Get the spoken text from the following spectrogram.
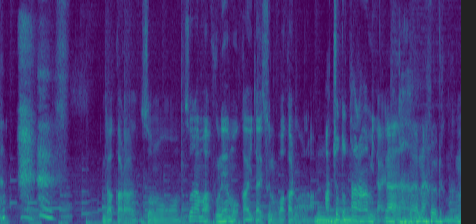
うんだからそのそれはまあ船も解体するの分かるわな、うん。あちょっと足らんみたいな、ななるほど。うん。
